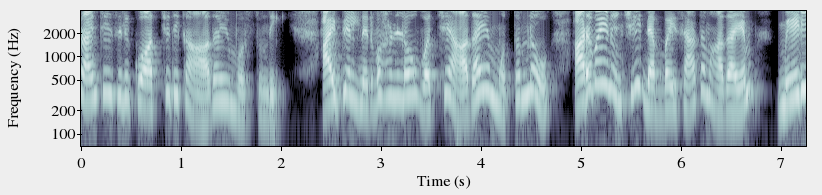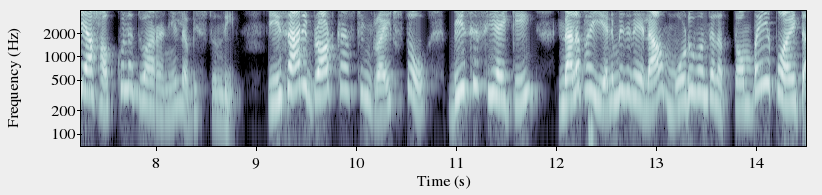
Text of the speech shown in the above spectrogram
ఫ్రాంచైజీలకు అత్యధిక ఆదాయం వస్తుంది. ఐపీఎల్ నిర్వహణలో వచ్చే ఆదాయం మొత్తంలో అరవై నుంచి డెబ్బై శాతం ఆదాయం మీడియా హక్కుల ద్వారానే లభిస్తుంది. ఈసారి బ్రాడ్కాస్టింగ్ రైట్స్తో బీసీసీఐకి నలభై ఎనిమిది వేల మూడు వందల తొంభై పాయింట్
